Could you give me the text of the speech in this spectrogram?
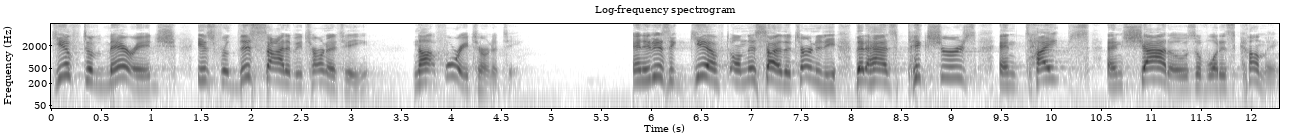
gift of marriage is for this side of eternity, not for eternity. And it is a gift on this side of eternity that has pictures and types and shadows of what is coming.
